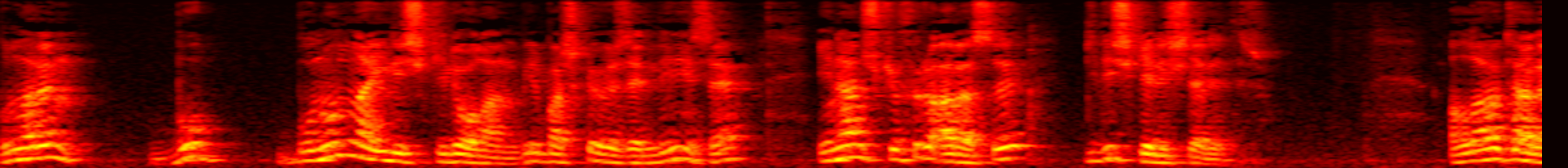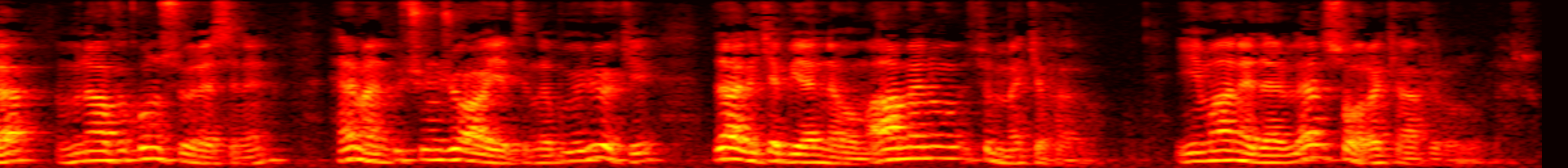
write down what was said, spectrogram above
Bunların bu bununla ilişkili olan bir başka özelliği ise inanç küfür arası gidiş gelişleridir. Allahü Teala Münafıkun suresinin hemen 3. ayetinde buyuruyor ki Zalike bi ennehum amenu sümme keferu. İman ederler sonra kafir olurlar.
